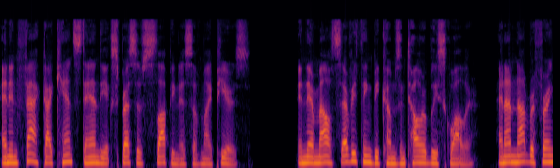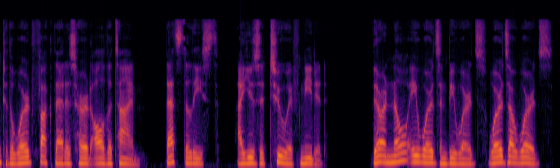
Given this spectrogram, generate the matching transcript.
and in fact, I can't stand the expressive sloppiness of my peers. In their mouths, everything becomes intolerably squalor, and I'm not referring to the word fuck that is heard all the time. That's the least, I use it too if needed. There are no A words and B words, words are words.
